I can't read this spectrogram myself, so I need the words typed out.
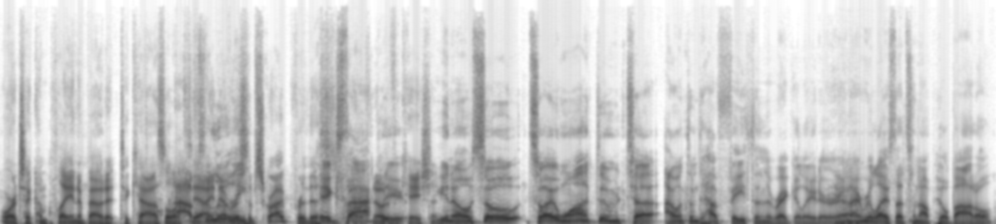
or to complain about it to CASL and Absolutely. say I never subscribed for this exactly kind of notification. You know, so so I want them to I want them to have faith in the regulator, yeah. and I realize that's an uphill battle.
